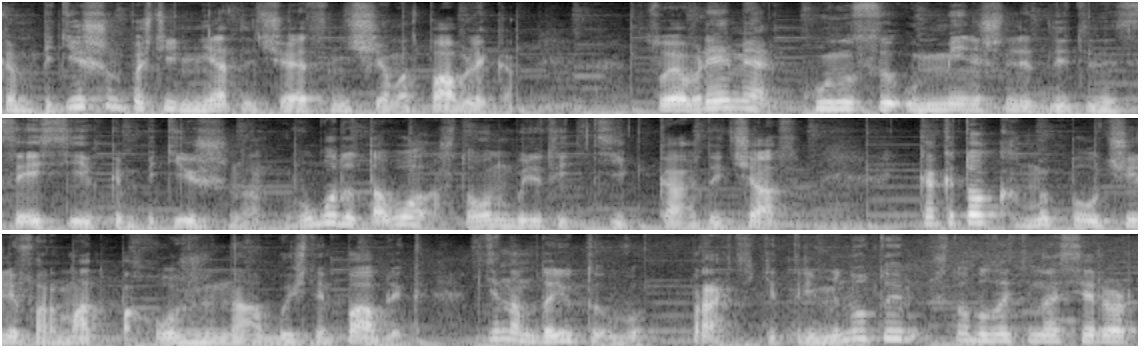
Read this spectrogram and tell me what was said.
Competition почти не отличается ничем от паблика. В свое время кунусы уменьшили длительность сессии Competition в угоду того, что он будет идти каждый час. Как итог, мы получили формат похожий на обычный паблик, где нам дают в практике 3 минуты, чтобы зайти на сервер,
